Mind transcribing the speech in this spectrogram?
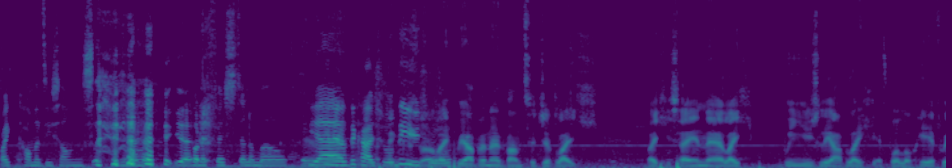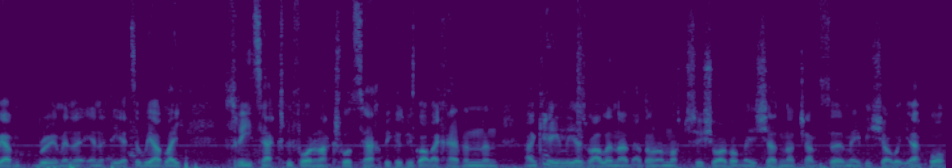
write comedy songs. Yeah. yeah. Put a fist in a mouth. Yeah. You know, the I casual, think the as usual. well, like we have an advantage of like like you're saying there like we usually have like if we're lucky if we have room in a, in a theatre we have like three techs before an actual tech because we've got like Evan and, and Kaylee as well and I, I don't I'm not too sure about maybe she hasn't had a chance to maybe show it yet but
